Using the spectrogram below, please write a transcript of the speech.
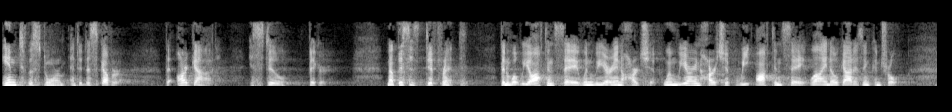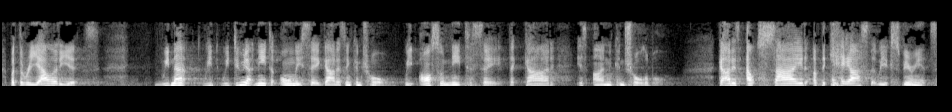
into the storm, and to discover that our God is still bigger. Now, this is different than what we often say when we are in hardship. When we are in hardship, we often say, Well, I know God is in control. But the reality is, we, not, we, we do not need to only say God is in control. We also need to say that God is uncontrollable. God is outside of the chaos that we experience.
